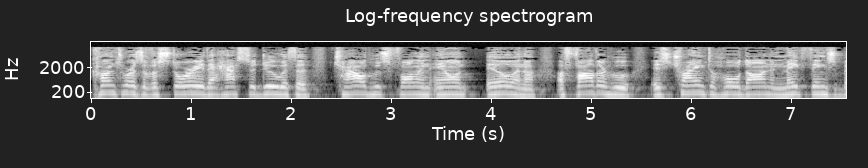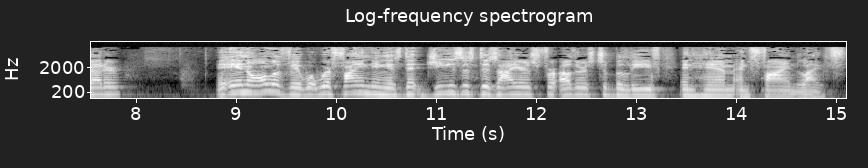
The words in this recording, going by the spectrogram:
contours of a story that has to do with a child who's fallen ill, Ill and a, a father who is trying to hold on and make things better. In all of it, what we're finding is that Jesus desires for others to believe in him and find life.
